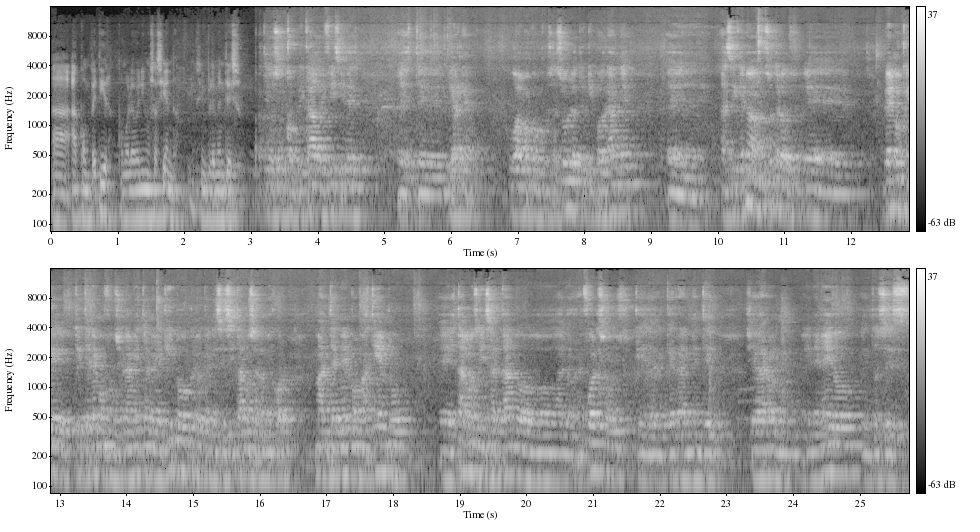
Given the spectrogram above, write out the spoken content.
a, competir, como lo venimos haciendo, simplemente eso. Partidos son complicados, difíciles. Este, viernes jugamos con Cruz Azul, otro equipo grande. así que no, nosotros Vemos que, tenemos funcionamiento en el equipo, creo que necesitamos a lo mejor mantenernos más tiempo. Eh, estamos insertando a los refuerzos que, realmente llegaron en enero, entonces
